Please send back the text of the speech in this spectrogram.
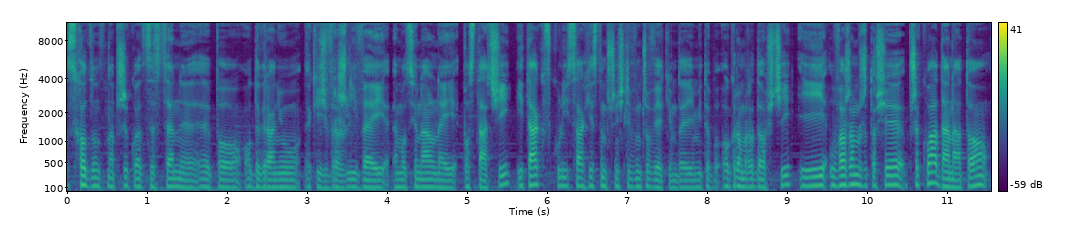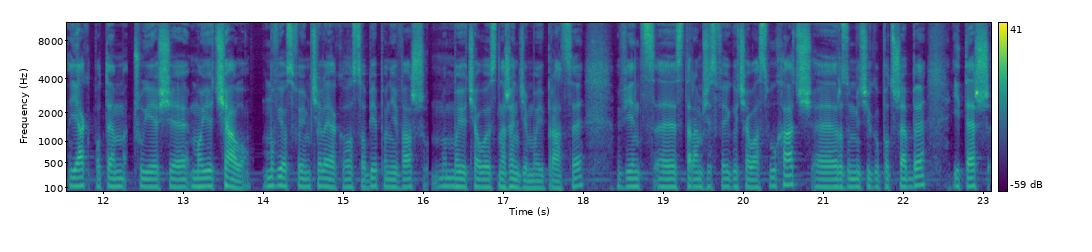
schodząc na przykład ze sceny E, po odegraniu jakiejś wrażliwej, emocjonalnej postaci. I tak w kulisach jestem szczęśliwym człowiekiem, daje mi to ogrom radości i uważam, że to się przekłada na to, jak potem czuje się moje ciało. Mówię o swoim ciele jako o sobie, ponieważ moje ciało jest narzędziem mojej pracy, więc e, staram się swojego ciała słuchać, e, rozumieć jego potrzeby i też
